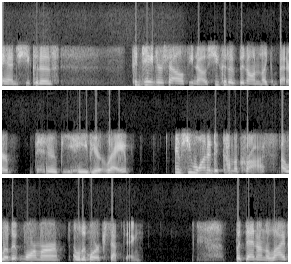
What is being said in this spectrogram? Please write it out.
and she could have contained herself. You know, she could have been on like a better better behavior, right? If she wanted to come across a little bit warmer, a little bit more accepting. But then on the live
